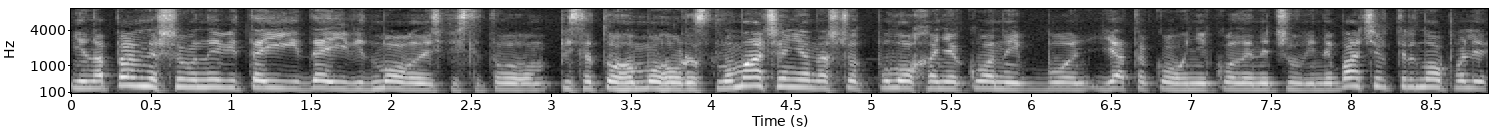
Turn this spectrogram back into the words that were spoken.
І напевне, що вони від тієї ідеї відмовились після того, після того мого розтлумачення насчет полохання коней, бо я такого ніколи не чув і не бачив в Тернополі.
